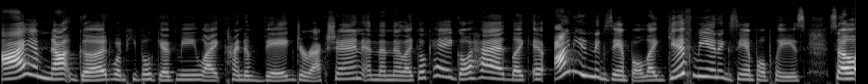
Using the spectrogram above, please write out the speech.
I am not good when people give me like kind of vague direction and then they're like, okay, go ahead. Like, I need an example. Like, give me an example, please. So,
